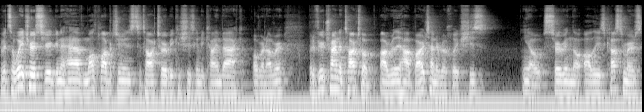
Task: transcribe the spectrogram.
if it's a waitress, you're gonna have multiple opportunities to talk to her because she's gonna be coming back over and over. But if you're trying to talk to a, a really hot bartender real quick, she's you know serving the, all these customers,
